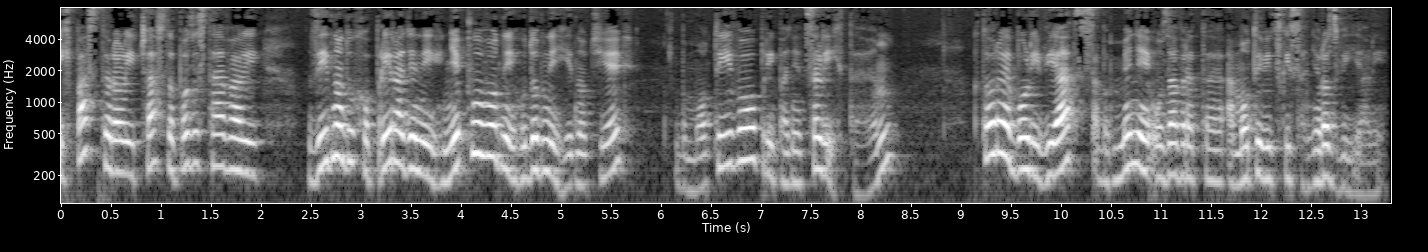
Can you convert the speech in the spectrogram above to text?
Ich pastorely často pozostávali z jednoducho priradených nepôvodných hudobných jednotiek motívov, prípadne celých tém, ktoré boli viac alebo menej uzavreté a motivicky sa nerozvíjali.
